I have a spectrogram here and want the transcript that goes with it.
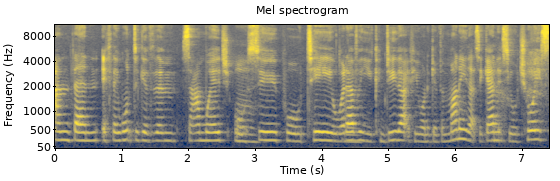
And then if they want to give them sandwich or Mm. soup or tea or whatever, you can do that. If you want to give them money, that's again, it's your choice.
